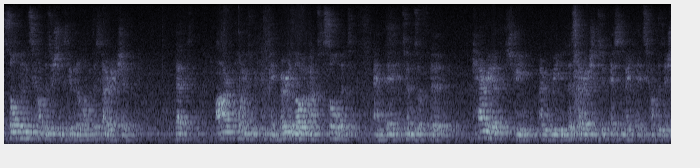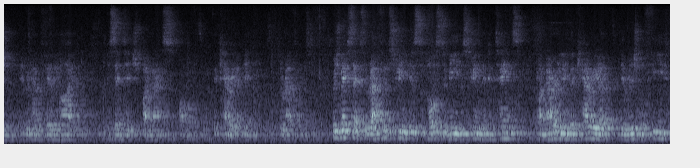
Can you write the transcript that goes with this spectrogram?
solvent's composition is given along this direction. That R point would contain very low amounts of solvent, and then in terms of the carrier stream, I would read in this direction to estimate its composition. It would have a fairly high percentage by mass of the carrier in the raffinate. Which makes sense. The raffinate stream is supposed to be the stream that contains primarily the carrier, the original feed,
